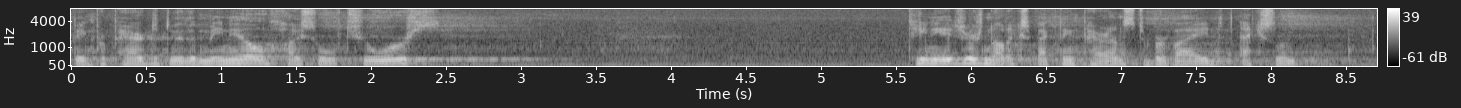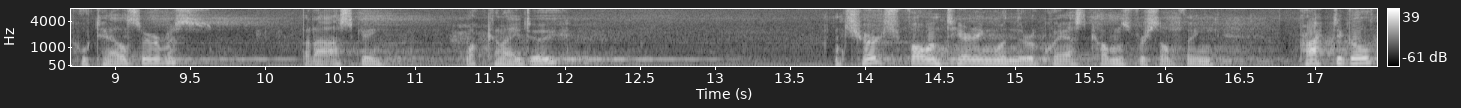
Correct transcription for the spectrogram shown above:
being prepared to do the menial household chores. Teenagers not expecting parents to provide excellent hotel service, but asking, What can I do? In church, volunteering when the request comes for something practical.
